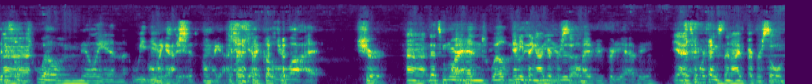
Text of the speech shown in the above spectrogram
They Uh, sold 12 million Wii Oh my gosh! dude. Oh my gosh! That's Yeah, like a sure. lot. Sure. Uh, that's more I than had 12 million anything I've Wii ever U's, sold. I'd be pretty happy. yeah, it's more things than I've ever sold.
